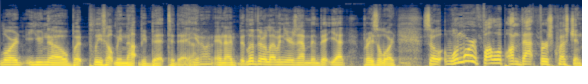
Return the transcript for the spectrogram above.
Lord, you know, but please help me not be bit today. Yeah. You know, and I've lived there 11 years and haven't been bit yet. Praise the Lord. So one more follow up on that first question.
